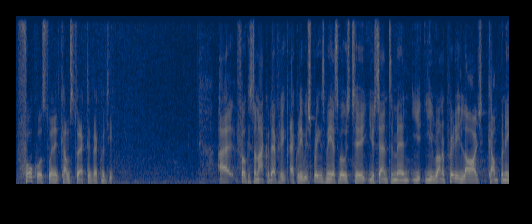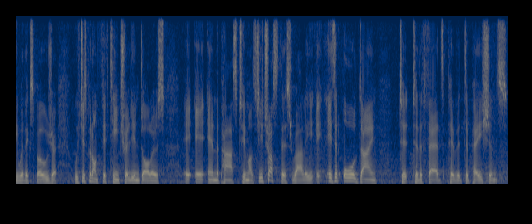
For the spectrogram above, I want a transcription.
focused when it comes to active equity. Focused on active equity, which brings me, I suppose, to your sentiment. You, run a pretty large company with exposure. We've just put on $15 trillion in the past two months. Do you trust this rally? Is it all down to the Fed's pivot to patience?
